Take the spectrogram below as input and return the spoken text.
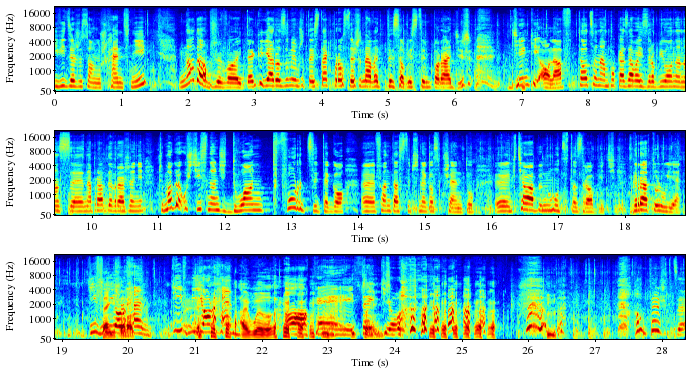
I widzę, że są już chętni. No dobrze, Wojtek, ja rozumiem, że to jest tak proste, że nawet ty sobie z tym poradzisz. Dzięki, Olaf. To, co nam pokazałaś, zrobiło na nas e, naprawdę wrażenie. Czy mogę uścisnąć dłoń twórcy tego e, fantastycznego sprzętu? E, chciałabym móc to zrobić. Gratuluję. Give me Thanks a your lot. hand. Give me your hand. I will. Okej, thank Thanks. you. On też chce.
